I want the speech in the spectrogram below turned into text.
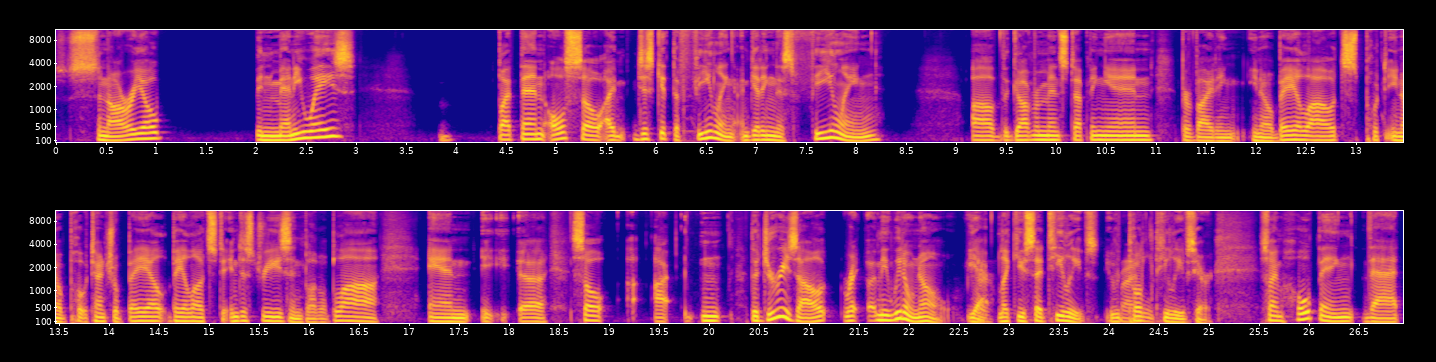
scenario in many ways. But then also, I just get the feeling, I'm getting this feeling of the government stepping in, providing you know bailouts, put you know potential bail bailouts to industries and blah blah blah, and uh, so I, the jury's out. Right? I mean, we don't know yet. Sure. Like you said, tea leaves, total tea leaves here. So I'm hoping that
